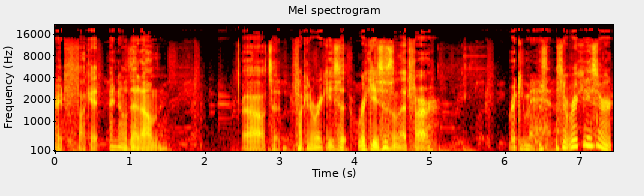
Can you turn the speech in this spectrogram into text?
right, fuck it. I know that, um, oh, it's it? Fucking Ricky's. Ricky's isn't that far. Ricky man. Is it Ricky's or?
